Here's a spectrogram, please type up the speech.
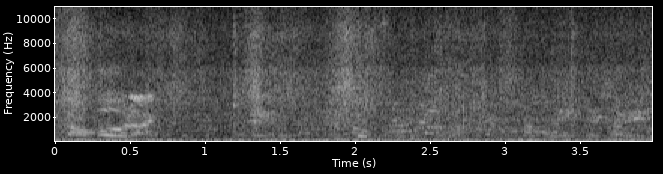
够过来，诶，咱讲，啥物路？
